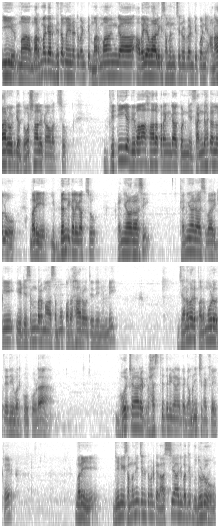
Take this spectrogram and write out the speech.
ఈ మ మర్మగర్భితమైనటువంటి మర్మాంగ అవయవాలకి సంబంధించినటువంటి కొన్ని అనారోగ్య దోషాలు కావచ్చు ద్వితీయ వివాహాల పరంగా కొన్ని సంఘటనలు మరి ఇబ్బంది కలగచ్చు. కన్యారాశి కన్యారాశి వారికి ఈ డిసెంబర్ మాసము పదహారవ తేదీ నుండి జనవరి పదమూడవ తేదీ వరకు కూడా గోచార గ్రహస్థితిని కనుక గమనించినట్లయితే మరి దీనికి సంబంధించినటువంటి రాస్యాధిపతి బుధుడు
